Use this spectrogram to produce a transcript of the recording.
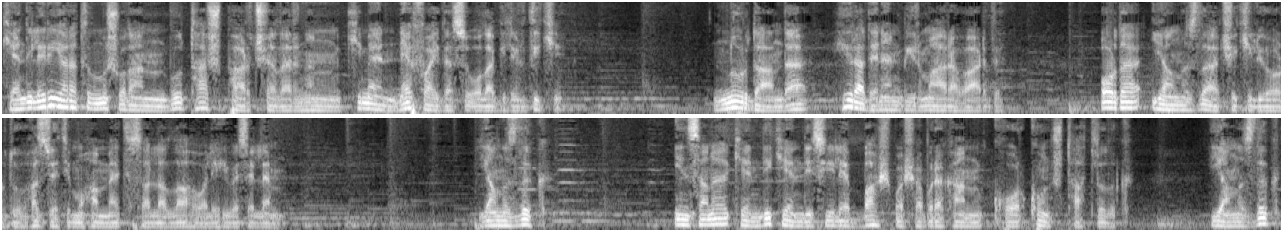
Kendileri yaratılmış olan bu taş parçalarının kime ne faydası olabilirdi ki? Nur Dağı'nda Hira denen bir mağara vardı. Orada yalnızlığa çekiliyordu Hazreti Muhammed sallallahu aleyhi ve sellem. Yalnızlık, insanı kendi kendisiyle baş başa bırakan korkunç tatlılık. Yalnızlık,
